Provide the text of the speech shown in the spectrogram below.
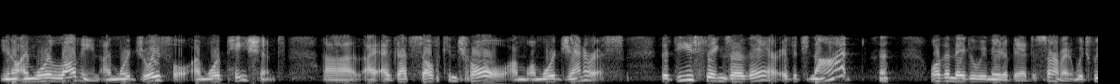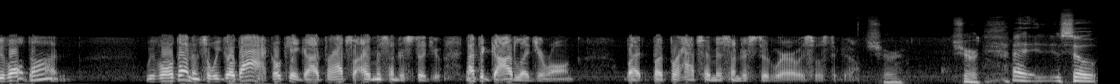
You know, I'm more loving. I'm more joyful. I'm more patient. Uh, I, I've got self control. I'm, I'm more generous. That these things are there. If it's not, well, then maybe we made a bad discernment, which we've all done. We've all done, and so we go back. Okay, God, perhaps I misunderstood you. Not that God led you wrong, but but perhaps I misunderstood where I was supposed to go. Sure, Sure. Uh, so,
